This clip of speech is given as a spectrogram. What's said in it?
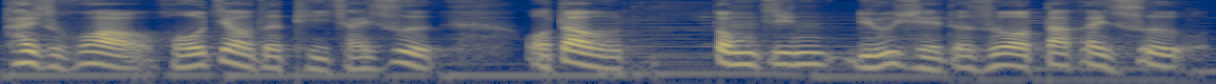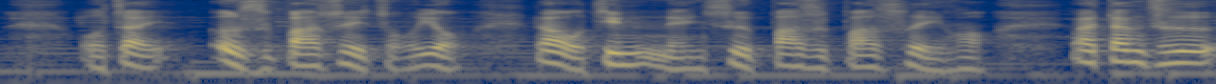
开始画佛教的题材是，我到东京留学的时候，大概是我在二十八岁左右。那我今年是八十八岁哈。那当初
